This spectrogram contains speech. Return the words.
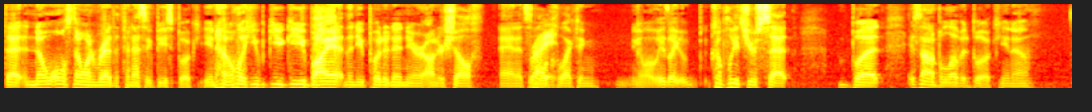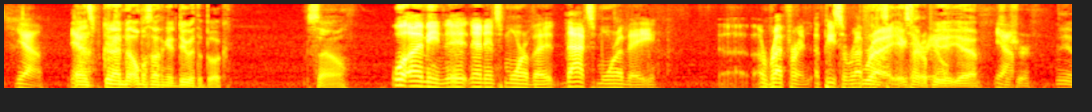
that no almost no one read the Fantastic Beast book. You know, like you you you buy it and then you put it in your on your shelf, and it's a Right. little collecting. You know, it like completes your set, but it's not a beloved book. You know, yeah, yeah. and it's gonna have almost nothing to do with the book. So Well, I mean, it, and it's more of a that's more of a uh, a reference, a piece of reference. right, encyclopedia, yeah, Yeah. for sure, yeah.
